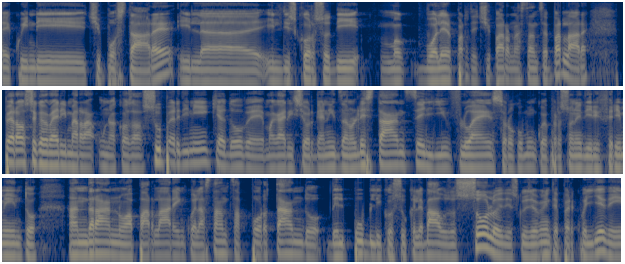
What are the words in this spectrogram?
e quindi ci può stare il, il discorso di voler partecipare a una stanza e parlare, però secondo me rimarrà una cosa super di nicchia dove magari si organizzano le stanze, gli influencer o comunque persone di riferimento andranno a parlare in quella stanza portando del pubblico su Clubhouse solo ed esclusivamente per quegli eventi.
